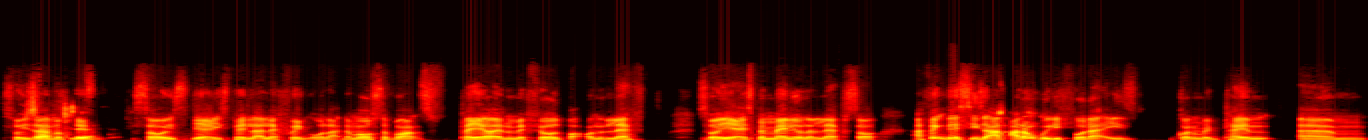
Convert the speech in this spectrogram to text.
So he's Exactly, either so he's yeah he's played like left wing or like the most advanced player in the midfield, but on the left. So Mm. yeah, it's been mainly on the left. So I think this season I, I don't really feel that he's going to be playing um,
